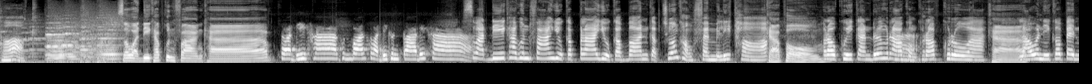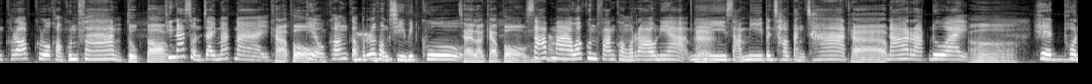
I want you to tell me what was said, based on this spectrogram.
Talk สวัสดีครับคุณฟางครับ สวัสดีค่ะ คุณบอลสวัสดีคุณปลาด้วยค่ะ สวัสดีค่ะคุณฟางอยู่กับปลาอยู่กับบอลกับช่วงของ Family Talk ครับผมเราคุยกันเรื่องราวของครอบครัวครับแล้ววันนี้ก็เป็นครอบครัวของคุณฟาง ถูกต้องที่น่าสนใจมากมายครับผมเกี่ยวข้องกับเรื่องของชีวิตคู่ ใช่แล้วครับผมทราบมาว่าคุณฟางของเราเนี่ยมีสามีเป็นชาวต่างชาติครับน่ารักด้วย เหตุผล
